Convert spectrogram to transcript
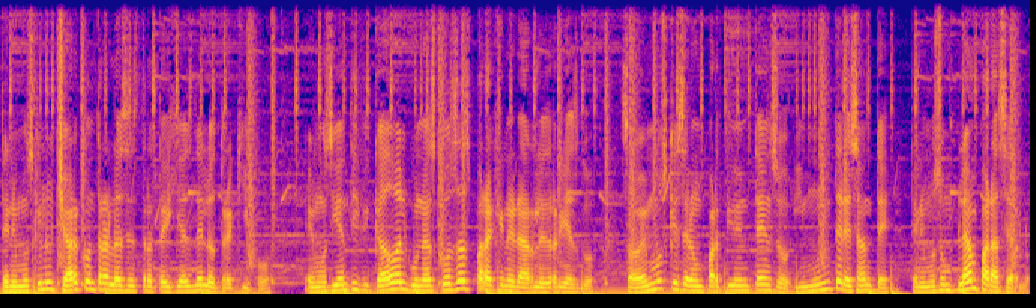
Tenemos que luchar contra las estrategias del otro equipo. Hemos identificado algunas cosas para generarles riesgo. Sabemos que será un partido intenso y muy interesante. Tenemos un plan para hacerlo.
